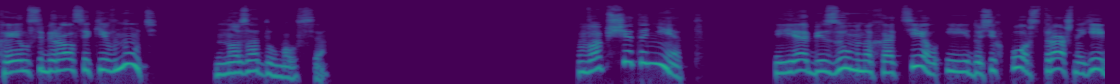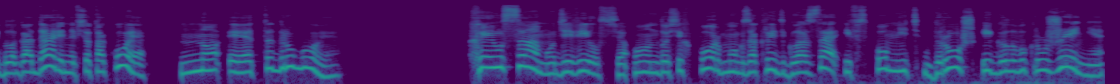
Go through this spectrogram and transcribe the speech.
Хейл собирался кивнуть, но задумался. «Вообще-то нет. Я безумно хотел и до сих пор страшно ей благодарен и все такое, но это другое. Хейл сам удивился. Он до сих пор мог закрыть глаза и вспомнить дрожь и головокружение,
